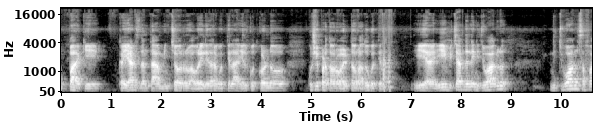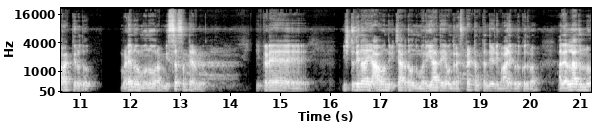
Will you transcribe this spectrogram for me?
ಉಪ್ಪಾಕಿ ಕೈಯಾಡಿಸ್ದಂಥ ಮಿಂಚೋರು ಅವರೆಲ್ಲಿದಾರೋ ಗೊತ್ತಿಲ್ಲ ಎಲ್ಲಿ ಕೂತ್ಕೊಂಡು ಖುಷಿ ಪಡ್ತವ್ರೋ, ಅಳ್ತವ್ರು ಅದು ಗೊತ್ತಿಲ್ಲ. ಈ ಈ ವಿಚಾರದಲ್ಲಿ ನಿಜವಾಗ್ಲೂ ನಿಜವಾಗ್ಲೂ ಸಫರ್ ಆಗ್ತಿರೋದು ಮಡೇನೂರು ಮನೋಹರ ಮಿಸ್ಸಸ್ ಅಂತ ಹೇಳ್ಬೋದು. ಈ ಕಡೆ ಇಷ್ಟು ದಿನ ಯಾವ ಒಂದು ವಿಚಾರದ ಒಂದು ಮರ್ಯಾದೆ, ಒಂದು ರೆಸ್ಪೆಕ್ಟ್ ಅಂತಂದೇಳಿ ಬಾಳಿ ಬದುಕಿದ್ರು ಅದೆಲ್ಲದನ್ನು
